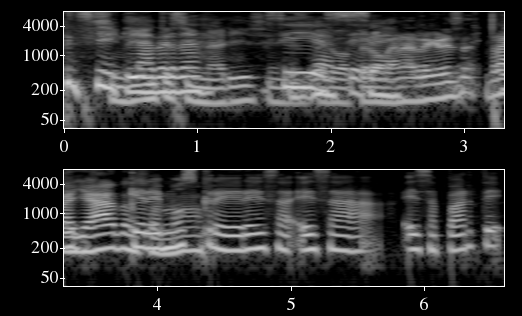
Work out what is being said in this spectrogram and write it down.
sí, sin la dientes, verdad. sin nariz, sin Sí, pero, este- pero van a regresar. rayados. Queremos no. creer esa, esa, esa parte.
